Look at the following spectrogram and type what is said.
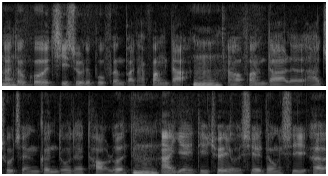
它嗯透过技术的部分把它放大，嗯然后放大了，然后促成更多的讨论。嗯那也的确有些东西，呃，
